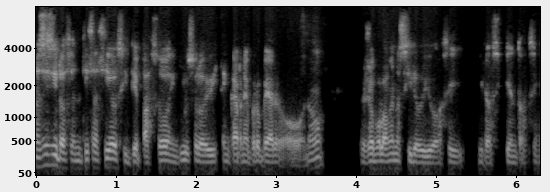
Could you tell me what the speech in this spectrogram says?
No sé, si lo sentís así o si te pasó, incluso lo viviste en carne propia o no, pero yo por lo menos sí lo vivo así y lo siento así.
